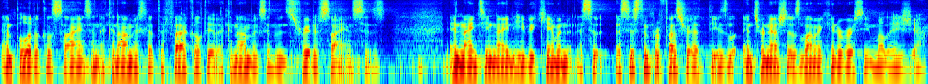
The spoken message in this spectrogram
in political science and economics at the Faculty of Economics and Administrative Sciences. In 1990, he became an assistant professor at the International Islamic University in Malaysia.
